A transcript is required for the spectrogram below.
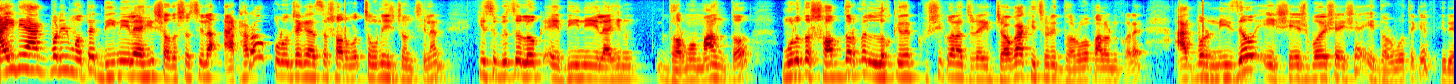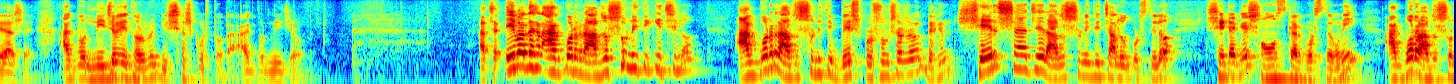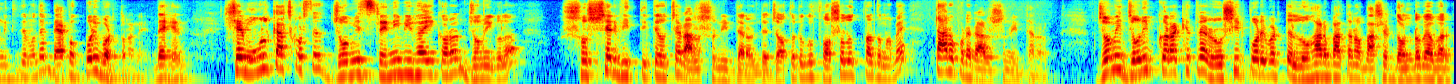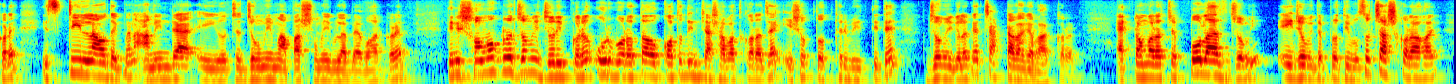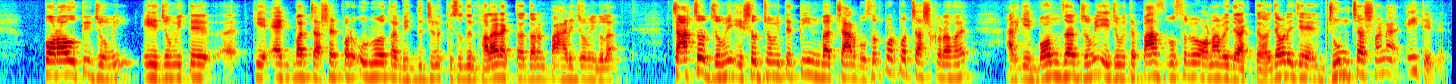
আইনে আকবরীর মতে দিন ইলাহির সদস্য ছিল আঠারো, কোনো জায়গায় আছে সর্বোচ্চ উনিশ জন ছিলেন। কিছু কিছু লোক এই দিন ইলাহির ধর্ম মানত। মূলত সব ধর্মের লোকেদের খুশি করার জন্য এই জগা খিচুড়ির ধর্ম পালন করে। আকবর নিজেও এই শেষ বয়সে এসে এই ধর্ম থেকে ফিরে আসে। আকবর নিজেও এই ধর্মে বিশ্বাস করতো না, আকবর নিজেও। আচ্ছা এবার দেখেন আকবরের রাজস্ব নীতি কী ছিল? আকবরের রাজস্ব নীতি বেশ প্রশংসাজনক। দেখেন শের শাহ যে রাজস্ব নীতি চালু করছিল সেটাকে সংস্কার করছে উনি। আকবর রাজস্ব নীতির মধ্যে ব্যাপক পরিবর্তন আনে। দেখেন, সে মূল কাজ করছে জমি শ্রেণি বিভাগীকরণ জমিগুলো শস্যের ভিত্তিতে হচ্ছে রাজস্ব নির্ধারণ, যে যতটুকু ফসল উৎপাদন হবে তার উপরে রাজস্ব নির্ধারণ। জমি জরিপ করার ক্ষেত্রে রশির পরিবর্তে লোহার বাতানো বাঁশের দণ্ড ব্যবহার করে। স্টিল নাও দেখবেন, আমিনরা এই হচ্ছে জমি মাপার সময়গুলো ব্যবহার করে। তিনি সমগ্র জমি জরিপ করে উর্বরতা ও কতদিন চাষাবাদ করা যায় এসব তথ্যের ভিত্তিতে জমিগুলোকে চারটা ভাগে ভাগ করেন। এক নম্বর হচ্ছে পোলাস জমি, এই জমিতে প্রতি বছর চাষ করা হয়। পরাউতি জমি, এই জমিতে কি একবার চাষের পর উর্বরতা বৃদ্ধির জন্য কিছুদিন ফালায় রাখতে হয়, ধরেন পাহাড়ি জমিগুলা। চাচর জমি, এসব জমিতে তিন বা চার বছর পর পর চাষ করা হয়। আর কি বনজার জমি, এই জমিতে পাঁচ বছরের অনাবেদি রাখতে হয়। যেমন এই যে জুম চাষ হয় না, এই টাইপের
